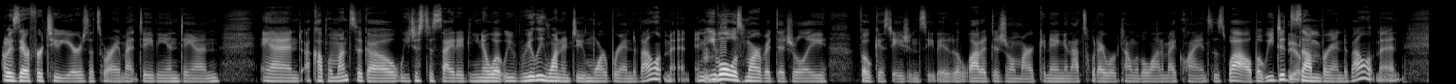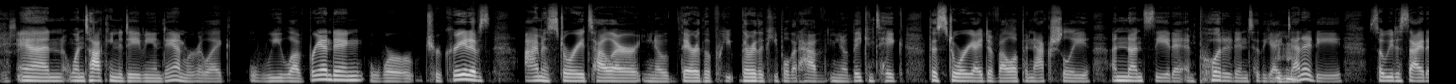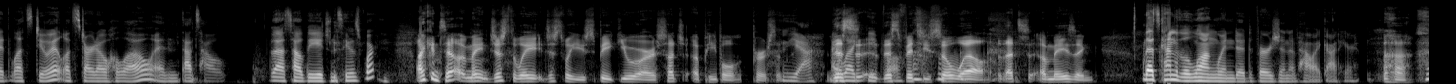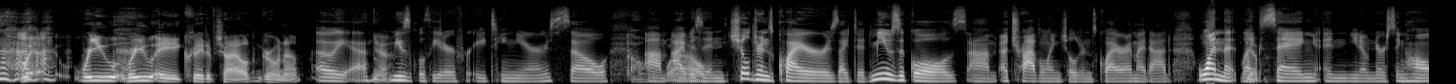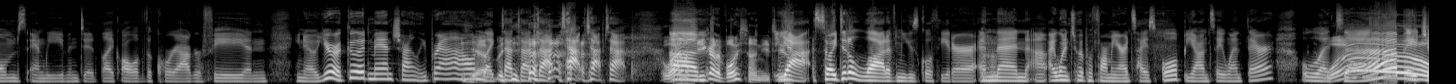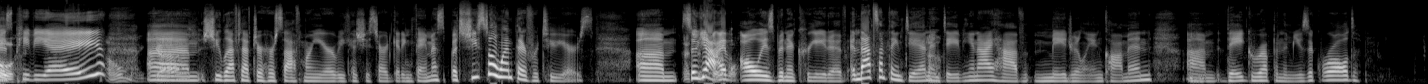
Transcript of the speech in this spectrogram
I was there for two years. That's where I met Davey and Dan. And a couple months ago, we just decided, you know what, we really want to do more brand development. And Evil was more of a digitally focused agency. They did a lot of digital marketing, and that's what I worked on with a lot of my clients as well. But we did Yep. some brand development. And when talking to Davey and Dan, we were like, we love branding. We're true creatives. I'm a storyteller. You know, they're the pe- they're the people that have you know they can take the story I develop and actually enunciate it and put it into the Mm-hmm. identity. So we decided, let's do it. Let's start Oh Hello, and that's how that's how the agency was born. I can tell. I mean, just the way just the way you speak, you are such a people person. Yeah, this like this fits you so well. That's amazing. That's kind of the long-winded version of how I got here. Wait, were you were you a creative child growing up? Oh yeah. Yeah. musical theater for 18 years. So Oh, um, I was in children's choirs. I did musicals, um, a traveling children's choir, I might add, one that like Yep. sang in you know nursing homes, and we even did like all of the choreography and you know you're a good man, Charlie Brown, Yep. like da da da tap tap tap. Wow, so Um, you got a voice on you too. Yeah, so I did a lot of musical theater, Uh-huh. and then uh, I went to a performing arts high school. Beyonce went there. What's Whoa! up, HSPVA? Oh my gosh. Um, she left after her sophomore year because she started getting famous, but she still went there for two years. Um, so yeah, incredible. I've always been a creative, and that's something Dan and Davey and I have majorly in common. Um, They grew up in the music world.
